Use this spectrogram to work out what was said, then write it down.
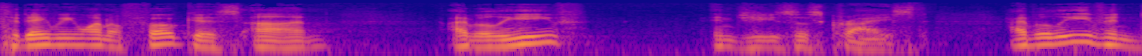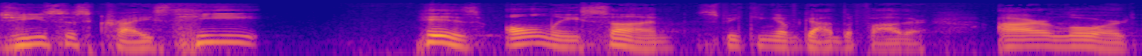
today we want to focus on I believe in Jesus Christ. I believe in Jesus Christ. He, His only Son, speaking of God the Father, our Lord,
